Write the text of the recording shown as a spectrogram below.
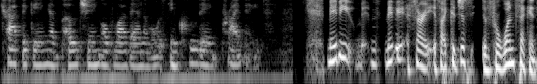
trafficking and poaching of live animals including primates Maybe, maybe, sorry, if I could just, for one second,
